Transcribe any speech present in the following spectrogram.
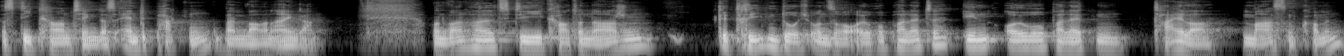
das Decanting, das Entpacken beim Wareneingang. Und weil halt die Kartonagen getrieben durch unsere Europalette in Europaletten Teilermaßen kommen,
